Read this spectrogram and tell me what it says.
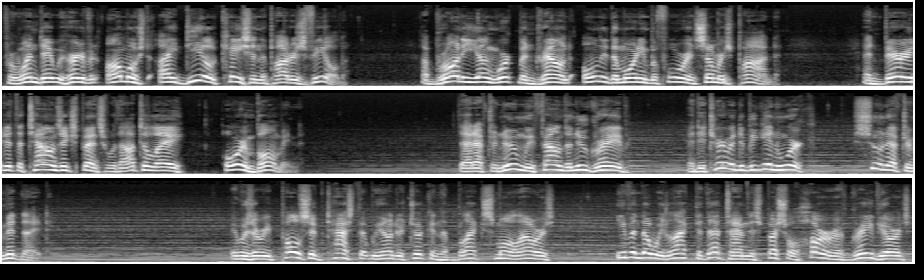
for one day we heard of an almost ideal case in the Potter's Field a brawny young workman drowned only the morning before in Sumner's Pond, and buried at the town's expense without delay or embalming. That afternoon we found the new grave and determined to begin work soon after midnight. It was a repulsive task that we undertook in the black small hours, even though we lacked at that time the special horror of graveyards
